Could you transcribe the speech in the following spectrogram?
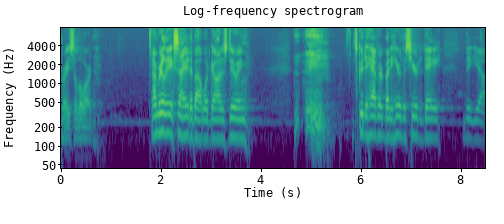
Praise the Lord. I'm really excited about what God is doing. It's good to have everybody here this here today. The uh,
